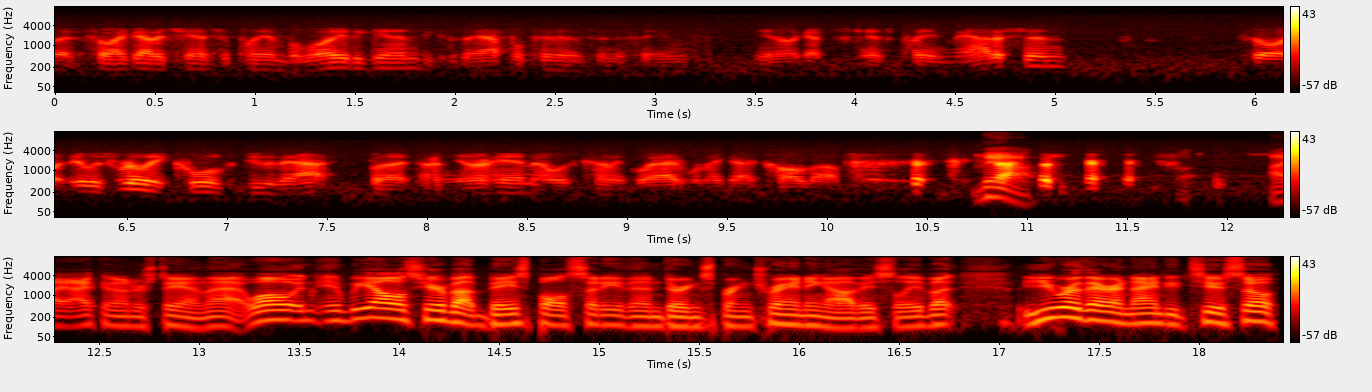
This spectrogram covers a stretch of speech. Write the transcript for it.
But so I got a chance to play in Beloit again because Appleton is in the same. You know, I got the chance to play in Madison. So it was really cool to do that. But on the other hand, I was kind of glad when I got called up. Yeah. I, I can understand that. Well, and, and we always hear about Baseball City then during spring training, obviously, but you were there in '92. So,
